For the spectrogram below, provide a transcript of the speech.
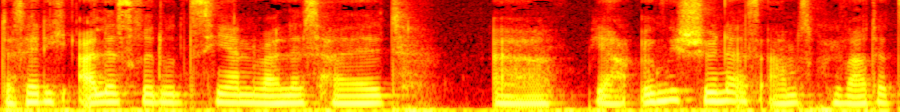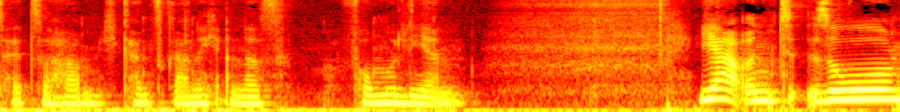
Das werde ich alles reduzieren, weil es halt, äh, ja, irgendwie schöner ist, abends private Zeit zu haben. Ich kann es gar nicht anders formulieren. Ja, und so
